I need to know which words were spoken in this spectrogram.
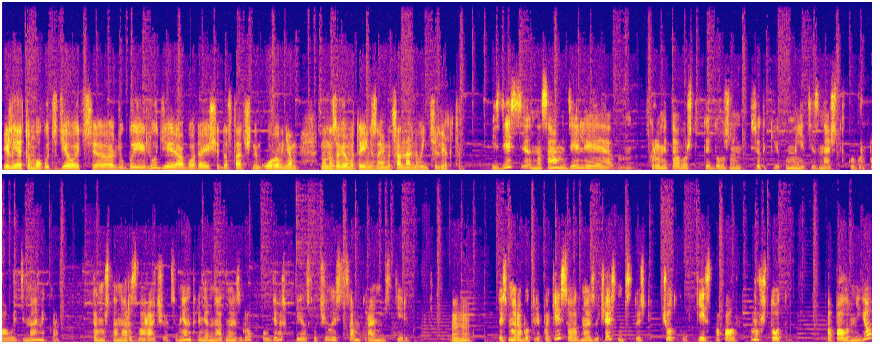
Или это могут сделать э, любые люди, обладающие достаточным уровнем, ну, назовем это, я не знаю, эмоционального интеллекта? И здесь, э, на самом деле, кроме того, что ты должен все-таки уметь и знать, что такое групповая динамика, потому что она разворачивается. У меня, например, на одной из групп у девушки случилась самая натуральная истерика. Угу. То есть мы работали по кейсу, одной из участниц, то есть четко кейс попал, ну что-то попало в нее,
